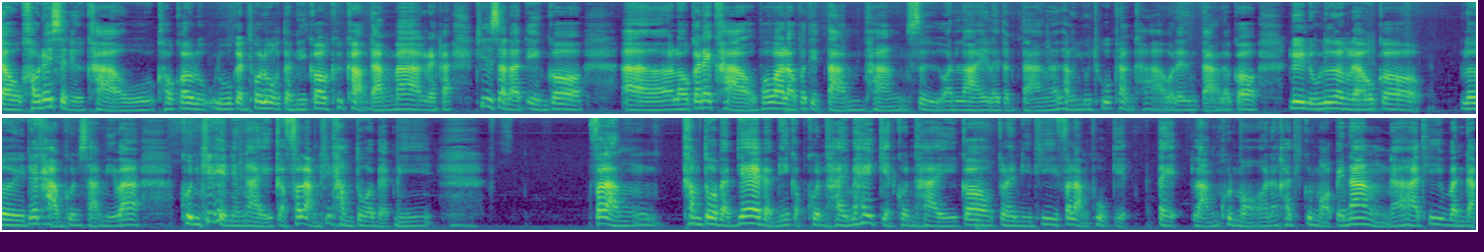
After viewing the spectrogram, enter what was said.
เราเขาได้เสนอข่าวเขาก็รู้รู้กันทั่วโลกตอนนี้ก็คือข่าวดังมากนะคะ ที่สหรัฐเองก็เราก็ได้ข่าว เพราะว่าเราก็ติดตามทางสื่อออนไลน์อะไรต่างๆนะทาง YouTube ทางข่าวอะไรต่างๆ แล้วก็เลยรู้เรื่องแล้วก็เลยได้ถามคุณสามีว่า คุณคิดเห็นยังไงกับฝรั่งที่ทำตัวแบบนี้ ฝรั่ง ทำตัวแบบแย่แบบนี้กับคนไทยไม่ให้เกียรติคนไทยก็กรณีที่ฝรั่งภูเก็ตเตะหลังคุณหมอนะคะที่คุณหมอไปนั่งนะคะที่บันได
